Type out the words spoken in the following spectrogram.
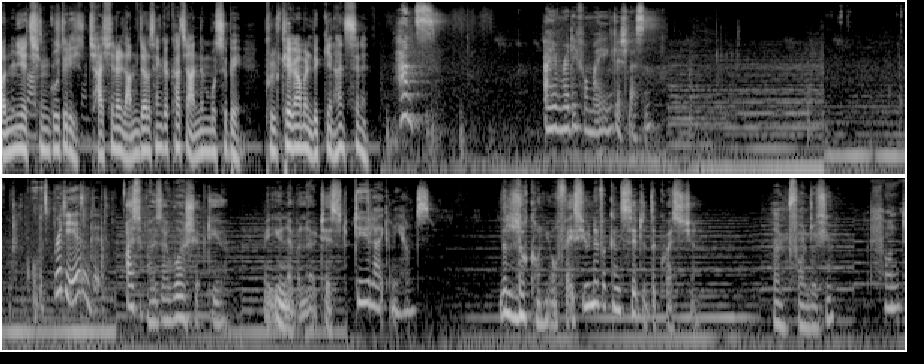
언니의 친구들이 자신을 남자로 생각하지 않는 모습에 불쾌감을 느낀 한스는 Hans, I am ready for my English lesson. It's pretty, isn't it? I suppose I worshipped you, but you never noticed. Do you like me, Hans? The look on your face, you never considered the question. I'm fond of you. Fond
